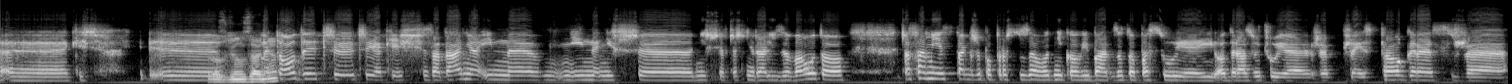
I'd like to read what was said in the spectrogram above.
e, jakieś e, Rozwiązania? metody, czy, czy jakieś zadania inne, inne niż, e, niż się wcześniej realizowało, to czasami jest tak, że po prostu zawodnikowi bardzo to pasuje i od razu czuje, że, że jest progres, że,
